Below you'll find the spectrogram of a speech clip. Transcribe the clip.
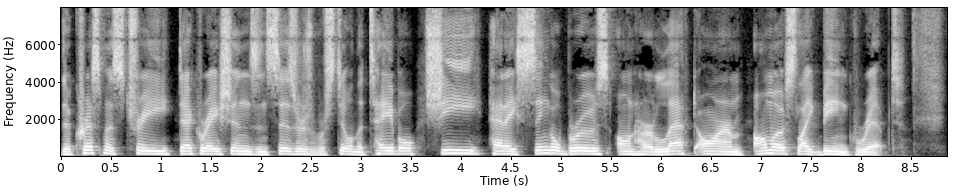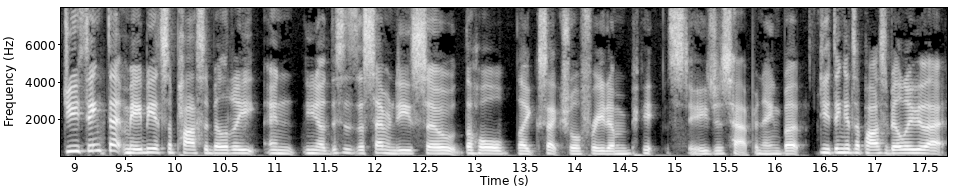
The Christmas tree decorations and scissors were still on the table. She had a single bruise on her left arm, almost like being gripped. Do you think that maybe it's a possibility? And you know, this is the '70s, so the whole like sexual freedom stage is happening. But do you think it's a possibility that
